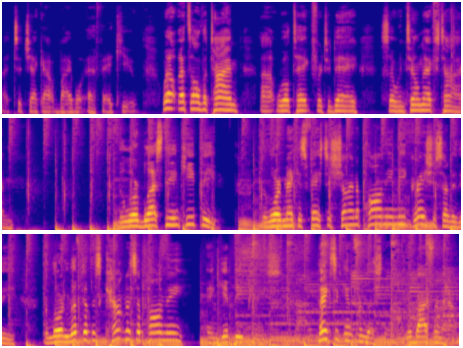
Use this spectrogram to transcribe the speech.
uh, to check out Bible FAQ. Well, that's all the time uh, we'll take for today. So until next time, the Lord bless thee and keep thee. The Lord make his face to shine upon thee and be gracious unto thee. The Lord lift up his countenance upon thee and give thee peace. Thanks again for listening. Goodbye for now.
